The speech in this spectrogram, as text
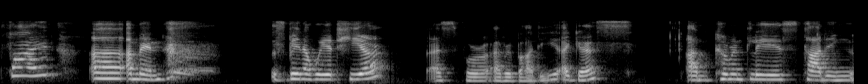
Fine. Uh, I mean, it's been a weird year, as for everybody, I guess. I'm currently studying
